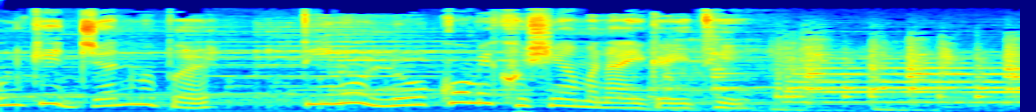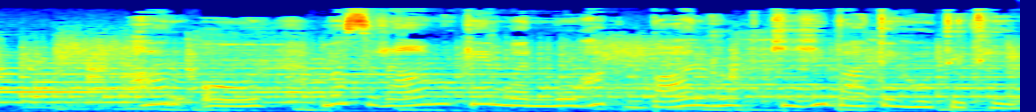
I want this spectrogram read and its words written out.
उनके जन्म पर तीनों लोकों में खुशियाँ मनाई गई थी। हर ओर बस राम के मनमोहक बाल रूप की ही बातें होती थी।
